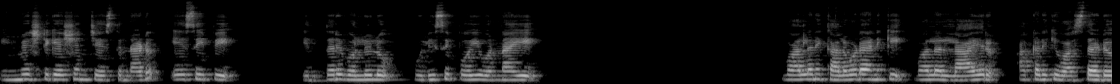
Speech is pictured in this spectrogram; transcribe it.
ఇన్వెస్టిగేషన్ చేస్తున్నాడు ఏసీపీ. ఇద్దరి ఒల్లులు పులిసిపోయి ఉన్నాయి. వాళ్ళని కలవడానికి వాళ్ళ లాయర్ అక్కడికి వస్తాడు.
